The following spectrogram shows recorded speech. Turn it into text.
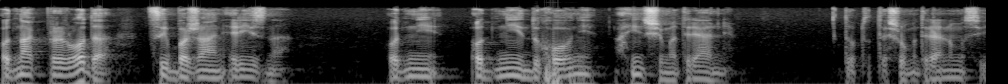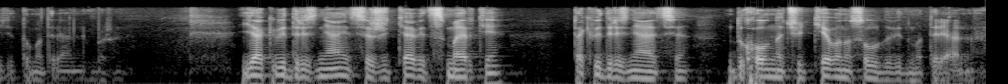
Однак природа цих бажань різна. Одні, одні духовні, а інші матеріальні. Тобто те, що в матеріальному світі, то матеріальне бажання. Як відрізняється життя від смерті, так відрізняється духовна чуттєва насолода від матеріальної.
